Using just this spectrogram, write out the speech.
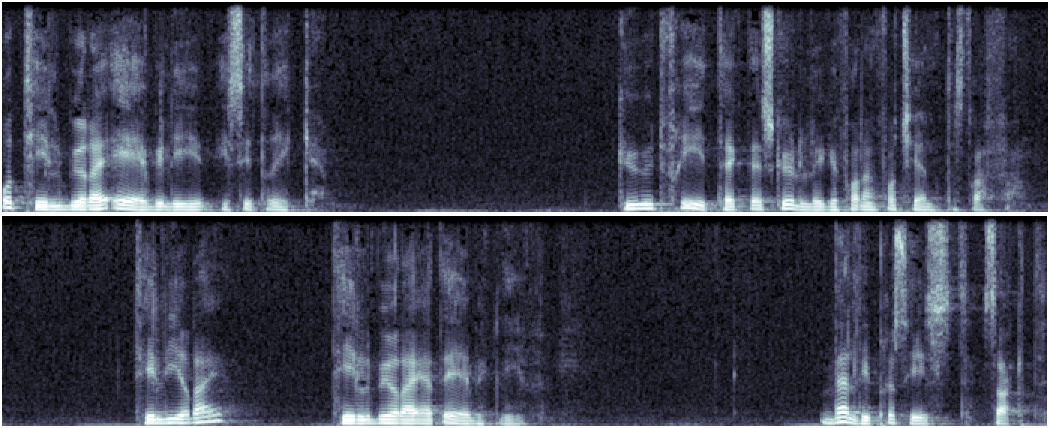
og tilbyr dem evig liv i sitt rike. Gud fritek de skyldige fra den fortjente straffa. Tilgir dem, tilbyr dem et evig liv. Veldig presist sagt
